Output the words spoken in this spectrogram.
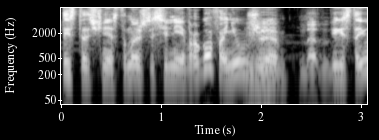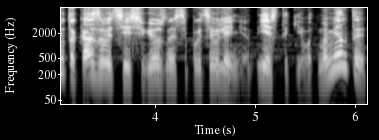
ты, точнее, становишься сильнее врагов, они уже угу. перестают оказывать себе серьезное сопротивление. Есть такие вот моменты.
